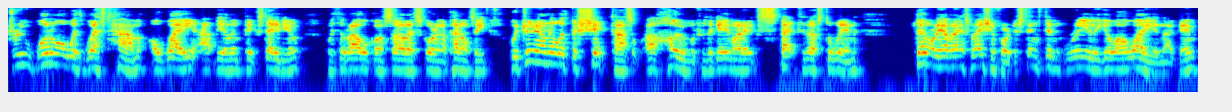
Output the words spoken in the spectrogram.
drew one all with West Ham away at the Olympic Stadium with Raul Gonzalez scoring a penalty. We drew 0 with Besiktas at home, which was a game I'd expected us to win. Don't really have an explanation for it, just things didn't really go our way in that game.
